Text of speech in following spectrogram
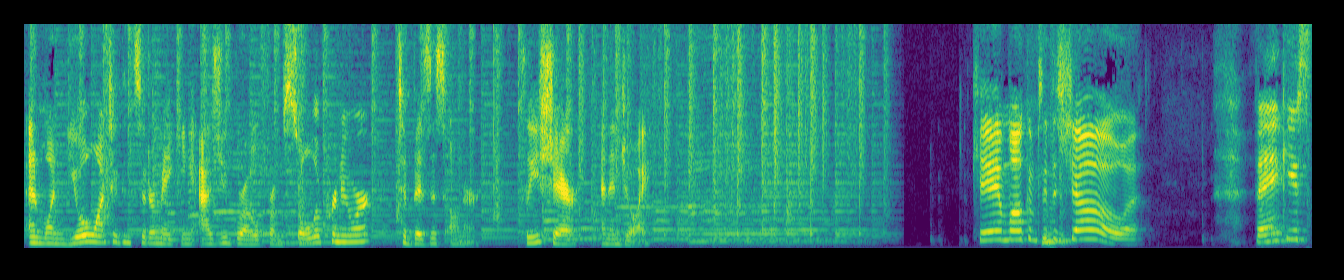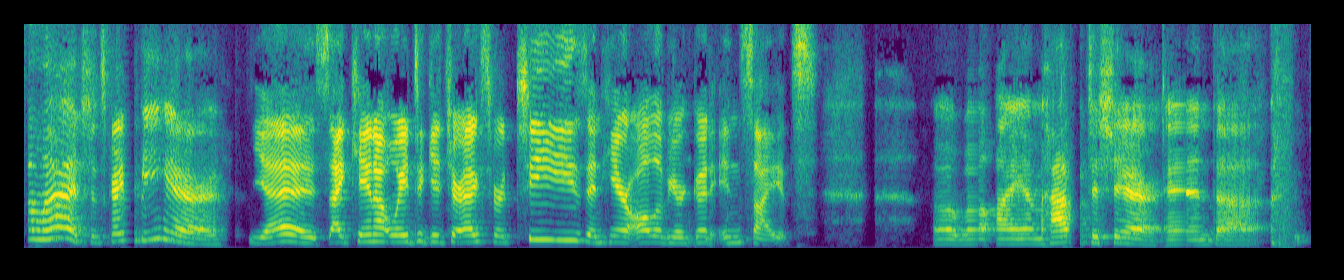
and one you'll want to consider making as you grow from solopreneur to business owner. Please share and enjoy. Kim, welcome to the show. Thank you so much. It's great to be here. Yes, I cannot wait to get your expertise and hear all of your good insights. Oh, well, I am happy to share and uh,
